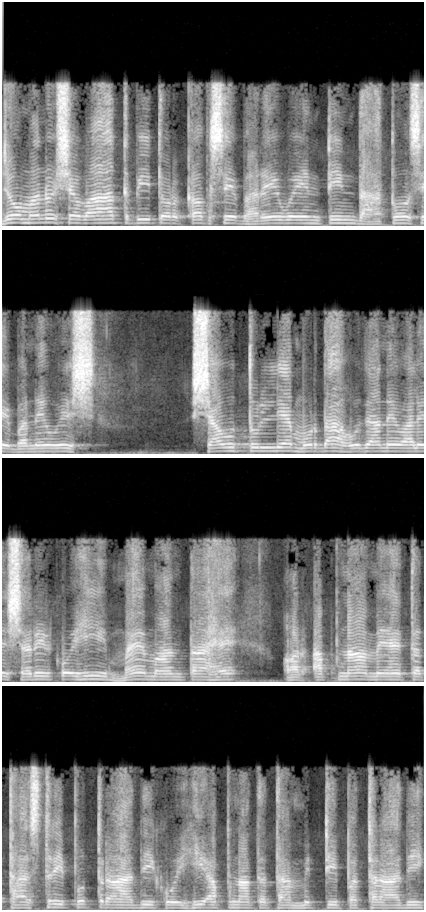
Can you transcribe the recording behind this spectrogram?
जो मनुष्य वात पीत और कब से भरे हुए, इन तीन धातुओं से बने हुए शव तुल्य मुर्दा हो जाने वाले शरीर को ही मैं मानता है और अपना में तथा स्त्री पुत्र आदि को ही अपना तथा मिट्टी पत्थर आदि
